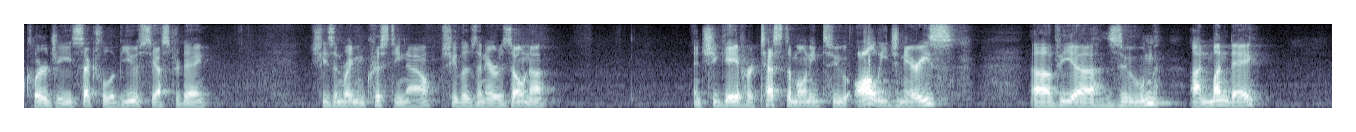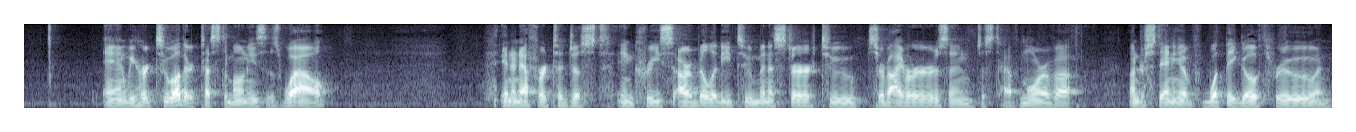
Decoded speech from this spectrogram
clergy sexual abuse yesterday. She's in Regnum Christi now. She lives in Arizona. And she gave her testimony to all legionaries uh, via Zoom on Monday and we heard two other testimonies as well in an effort to just increase our ability to minister to survivors and just have more of a understanding of what they go through and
